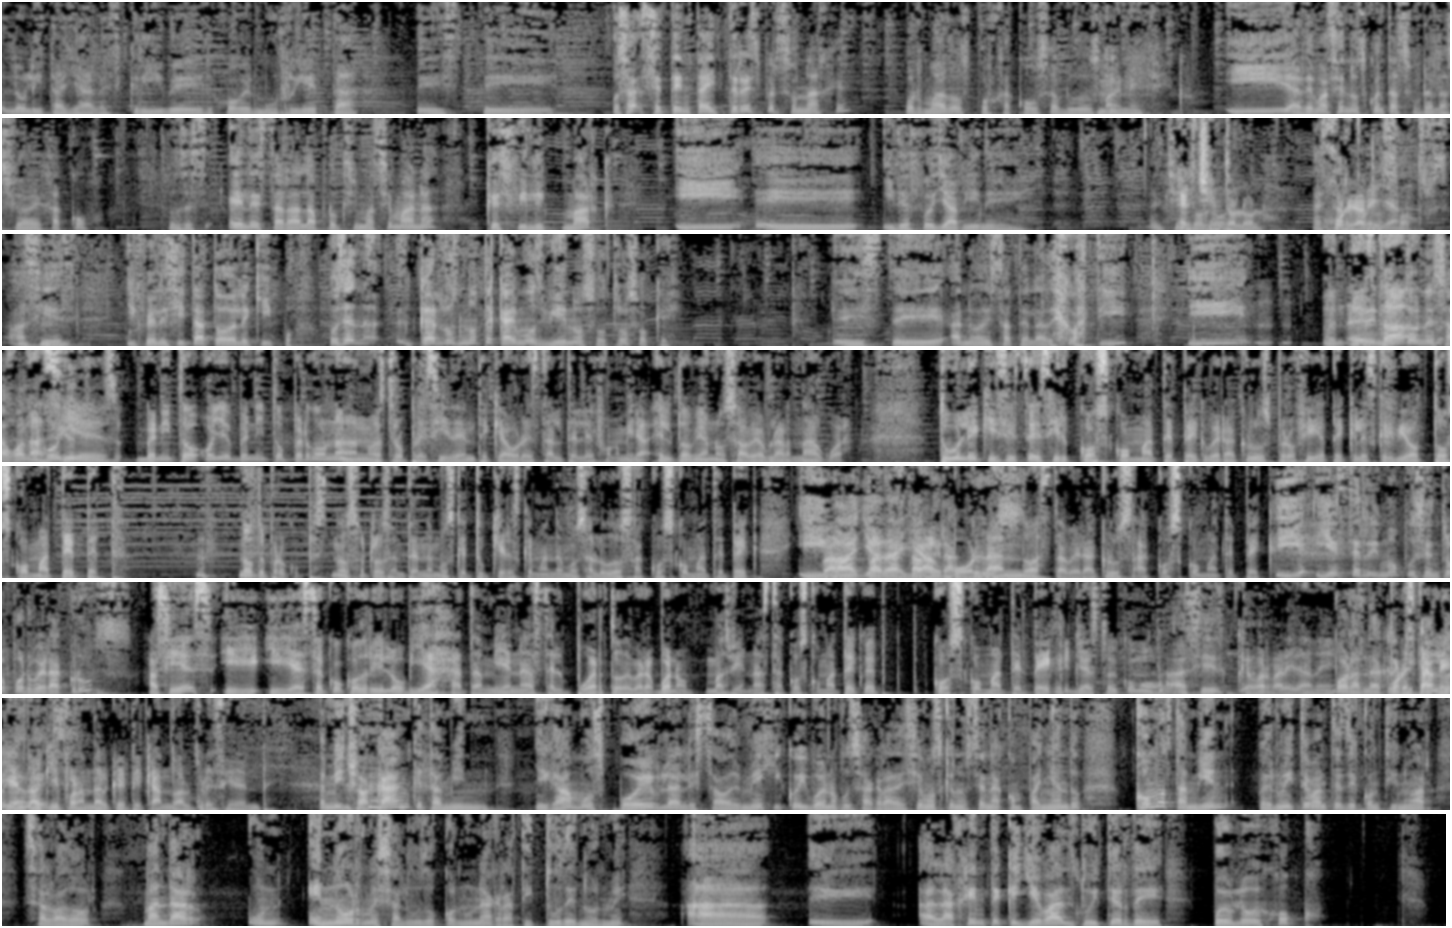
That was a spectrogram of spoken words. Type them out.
Lolita Yala escribe, el joven Murrieta, este, o sea, 73 personajes formados por Jacobo Zabludowski. Magnífico. Y además se nos cuenta sobre la ciudad de Jacobo. Entonces, él estará la próxima semana, que es Philip Mark, y, eh, y después ya viene el Chintololo. A estar con nosotros. Así es. Y felicita a todo el equipo. O sea, Carlos, ¿no te caemos bien nosotros o qué? Este, ah, no, esta te la dejo a ti. Y Benito Nezahualcóyotl. Así es. Benito, oye, Benito, perdona a nuestro presidente que ahora está al teléfono. Mira, él todavía no sabe hablar náhuatl. Tú le quisiste decir Coscomatepec, Veracruz, pero fíjate que le escribió Toscomatepet. No te preocupes, nosotros entendemos que tú quieres que mandemos saludos a Coscomatepec y, y van para allá volando hasta Veracruz a Coscomatepec. ¿Y, ¿Y, este ritmo pues entró por Veracruz? Así es, y, y este cocodrilo viaja también hasta el puerto de Veracruz, bueno, más bien hasta Coscomatepec, Coscomatepec, ya estoy como... Así es. Qué barbaridad, ¿eh? Por, andar por estar leyendo aquí, por andar criticando al presidente. A Michoacán, que también llegamos, Puebla, el Estado de México, y bueno, pues agradecemos que nos estén acompañando. Como también, permíteme antes de continuar, Salvador, mandar un enorme saludo con una gratitud enorme a, eh, a la gente que lleva el Twitter de pueblo de Joco,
